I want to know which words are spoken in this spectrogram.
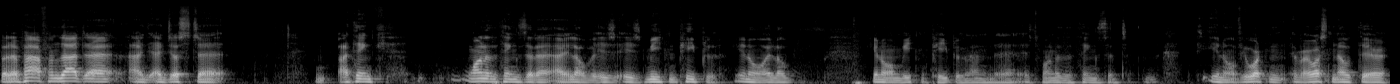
but apart from that, uh, I, I just, uh, I think one of the things that I, I love is, is meeting people. You know, I love, you know, meeting people, and uh, it's one of the things that, you know, if you weren't, if I wasn't out there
